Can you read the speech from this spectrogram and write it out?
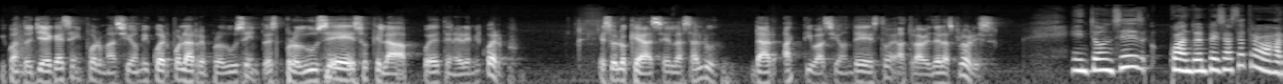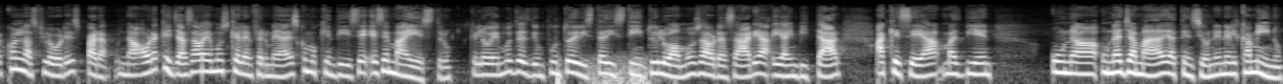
y cuando llega esa información mi cuerpo la reproduce entonces produce eso que la app puede tener en mi cuerpo. Eso es lo que hace la salud, dar activación de esto a través de las flores. Entonces, cuando empezaste a trabajar con las flores, para ahora que ya sabemos que la enfermedad es como quien dice ese maestro, que lo vemos desde un punto de vista distinto y lo vamos a abrazar y a, invitar a que sea más bien una, una llamada de atención en el camino.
